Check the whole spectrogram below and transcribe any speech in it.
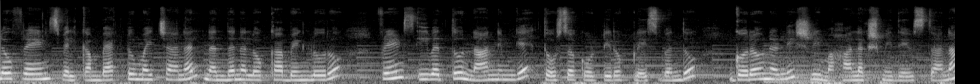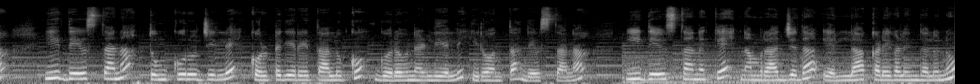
Hello friends welcome back to my channel Nandana Loka Bengaluru friends ಇವತ್ತು ನಾನು ನಿಮಗೆ ತೋರ್ಸೋಕೊಟ್ಟಿರೋ ಪ್ಲೇಸ್ ಬಂದು ಗೊರವನಹಳ್ಳಿ ಶ್ರೀ ಮಹಾಲಕ್ಷ್ಮಿ ದೇವಸ್ಥಾನ. ಈ ದೇವಸ್ಥಾನ ತುಮಕೂರು ಜಿಲ್ಲೆ ಕೊರಟಗೆರೆ ತಾಲೂಕು ಗೊರವನಹಳ್ಳಿಯಲ್ಲಿ ಇರುವಂಥ ದೇವಸ್ಥಾನ. ಈ ದೇವಸ್ಥಾನಕ್ಕೆ ನಮ್ಮ ರಾಜ್ಯದ ಎಲ್ಲ ಕಡೆಗಳಿಂದಲೂ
